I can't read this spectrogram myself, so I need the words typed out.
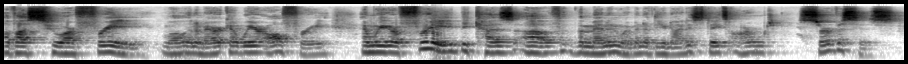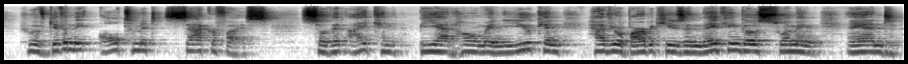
of us who are free. Well, in America, we are all free. And we are free because of the men and women of the United States Armed Services who have given the ultimate sacrifice so that I can be at home and you can have your barbecues and they can go swimming and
